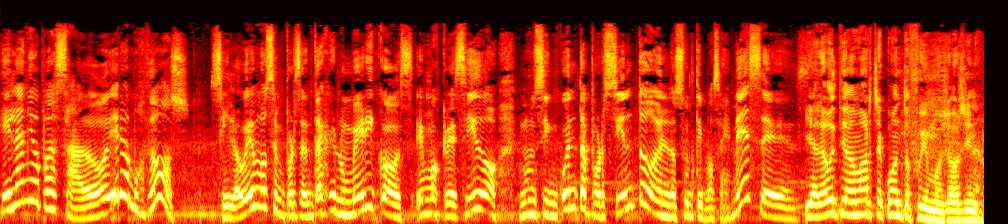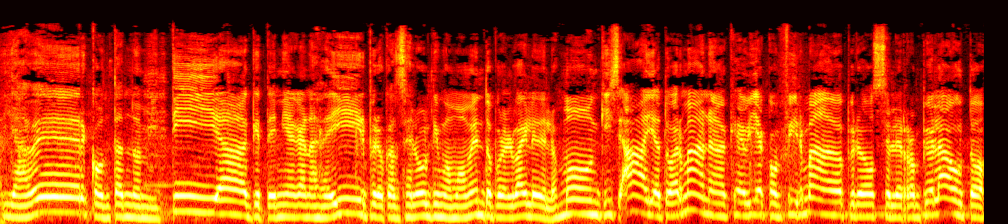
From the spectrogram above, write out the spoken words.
El año pasado éramos dos. Si lo vemos en porcentajes numéricos, hemos crecido en un 50% en los últimos seis meses. ¿Y a la última marcha cuánto fuimos, Georgina? Y a ver, contando a mi tía, que tenía ganas de ir, pero canceló último momento por el baile de los monkeys. Ah, y a tu hermana, que había confirmado, pero se le rompió el auto.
